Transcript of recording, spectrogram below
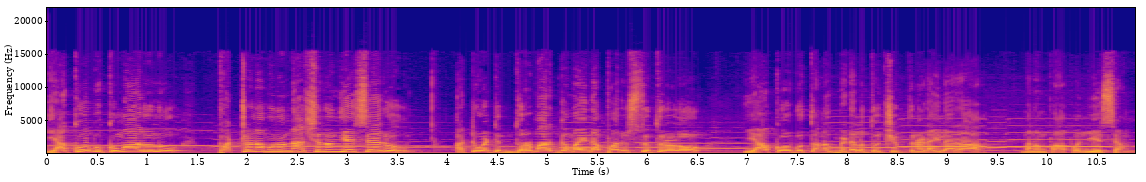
యాకోబు కుమారులు పట్టణమును నాశనం చేశారు. అటువంటి దుర్మార్గమైన పరిస్థితులలో యాకోబు తన బిడలతో చెప్తున్నాడు అయిలారా మనం పాపం చేశాం.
